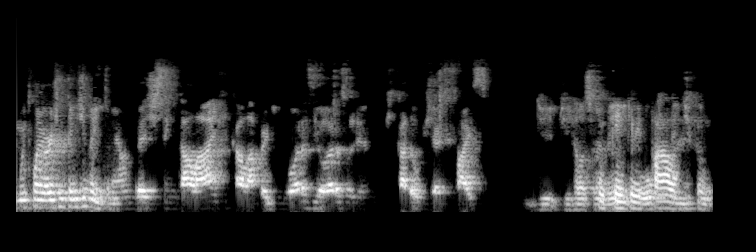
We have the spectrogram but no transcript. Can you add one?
muito maior de entendimento, né? Ao invés de sentar lá e ficar lá perdendo horas e horas olhando o que cada objeto faz de, de relacionamento quem que ele ou fala. de campo.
